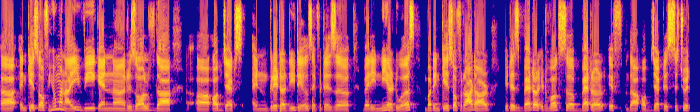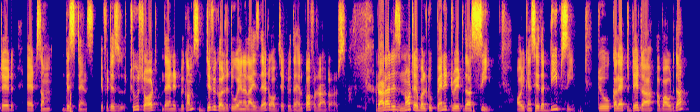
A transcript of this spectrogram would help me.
uh, in case of human eye we can uh, resolve the uh, objects in greater details if it is uh, very near to us. But in case of radar it is better it works uh, better if the object is situated at some distance. If it is too short then it becomes difficult to analyze that object with the help of radars. Radar is not able to penetrate the sea or you can say the deep sea to collect data about the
